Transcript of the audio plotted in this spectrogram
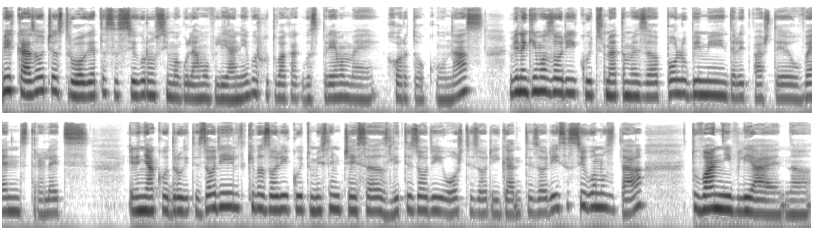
Бих казала, че астрологията със сигурност има голямо влияние върху това как възприемаме хората около нас. Винаги има зодии, които смятаме за по-любими, дали това ще е овен, стрелец или някои от другите зодии, или такива зодии, които мислим, че са злите зодии, лошите зодии, гадните зодии. И със сигурност да, това ни влияе на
